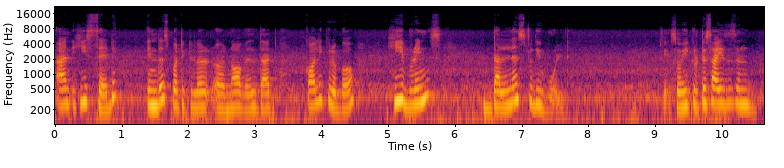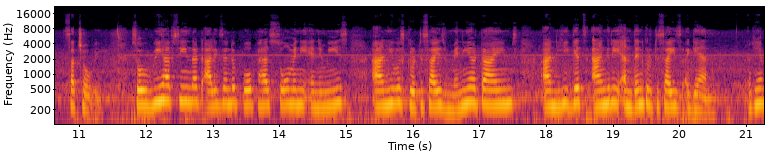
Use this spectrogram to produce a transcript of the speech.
And he said in this particular uh, novel that Colley Cibber he brings dullness to the world. Okay so he criticizes in such a way. So we have seen that alexander pope has so many enemies and he was criticized many a times and he gets angry and then criticize again okay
